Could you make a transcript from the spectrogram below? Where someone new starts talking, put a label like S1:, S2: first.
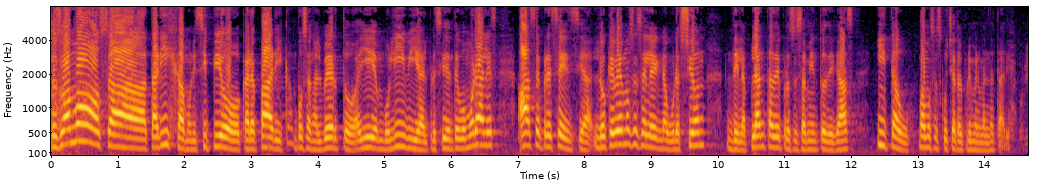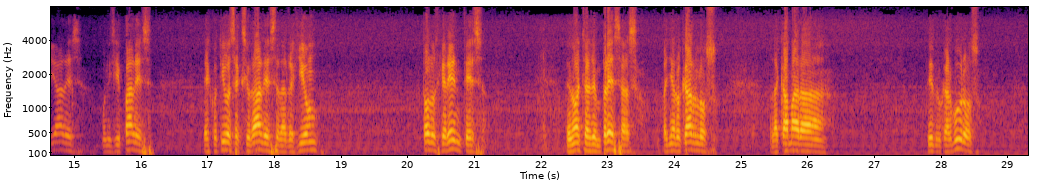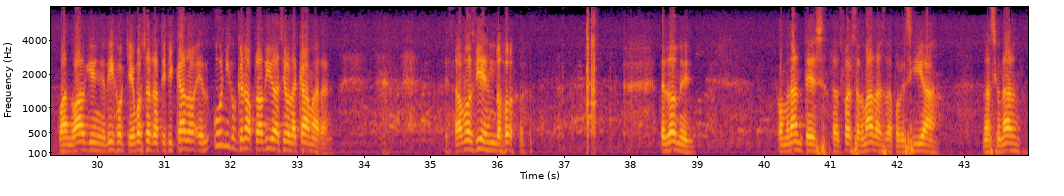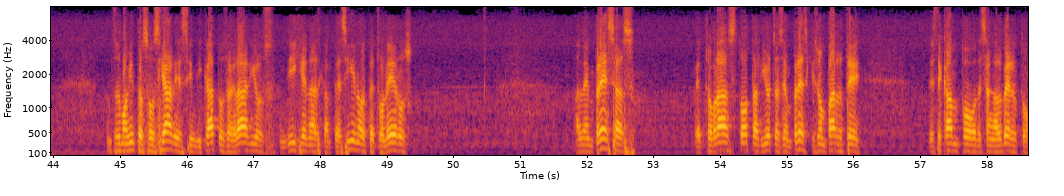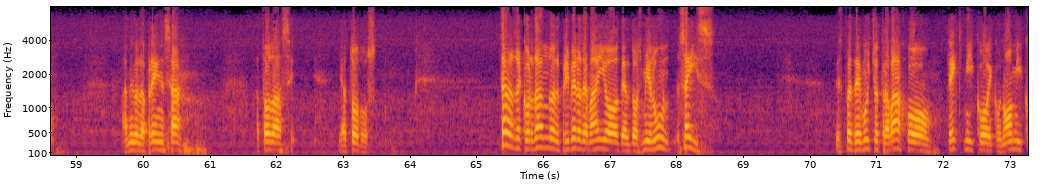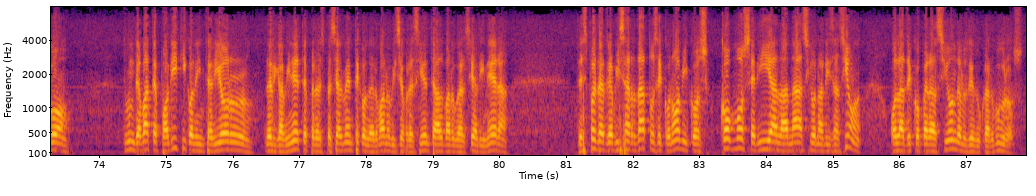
S1: Nos vamos a Tarija, municipio Carapari, Campo San Alberto, allí en Bolivia. El presidente Evo Morales hace presencia. Lo que vemos es la inauguración de la planta de procesamiento de gas Itaú. Vamos a escuchar al primer mandatario.
S2: Autoridades municipales, ejecutivos seccionales de la región, todos los gerentes de nuestras empresas, compañero Carlos, la Cámara de Hidrocarburos, cuando alguien dijo que hemos ratificado, el único que no ha aplaudido ha sido la Cámara. Estamos viendo. Perdone. Comandantes de las Fuerzas Armadas, de la Policía Nacional, nuestros movimientos sociales, sindicatos agrarios, indígenas, campesinos, petroleros, a las empresas, Petrobras, Total y otras empresas que son parte de este campo de San Alberto amigos de la prensa, a todas y a todos. Estaba recordando el primero de mayo del 2006, después de mucho trabajo técnico, económico, de un debate político al interior del gabinete, pero especialmente con el hermano vicepresidente Álvaro García Linera, después de revisar datos económicos, cómo sería la nacionalización o la recuperación de los hidrocarburos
